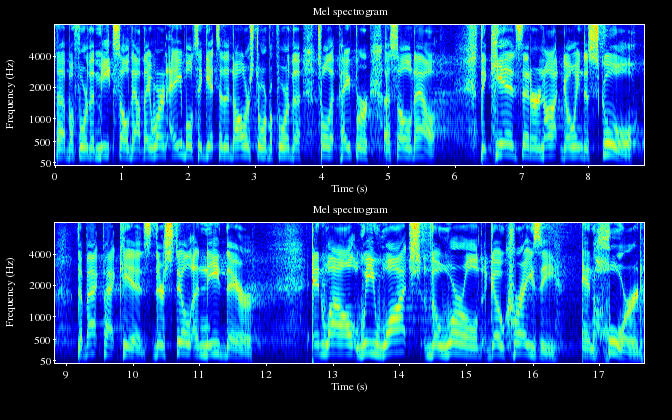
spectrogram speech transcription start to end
uh, before the meat sold out. They weren't able to get to the dollar store before the toilet paper uh, sold out. The kids that are not going to school, the backpack kids, there's still a need there. And while we watch the world go crazy and hoard,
